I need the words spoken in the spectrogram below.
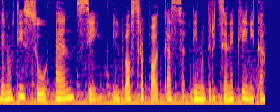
Benvenuti su NC, il vostro podcast di nutrizione clinica.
